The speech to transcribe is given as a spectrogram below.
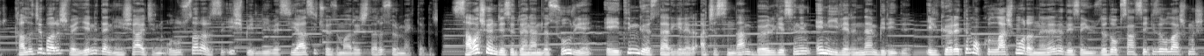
durumundadır. Kalıcı barış ve yeniden inşa için uluslararası işbirliği ve siyasi çözüm arayışları sürmektedir. Savaş öncesi dönemde Suriye, eğitim göstergeleri açısından bölgesinin en iyilerinden biriydi. İlköğretim okullaşma oranı neredeyse %98'e ulaşmış,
